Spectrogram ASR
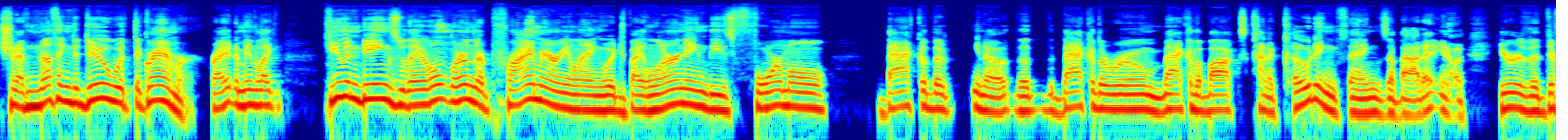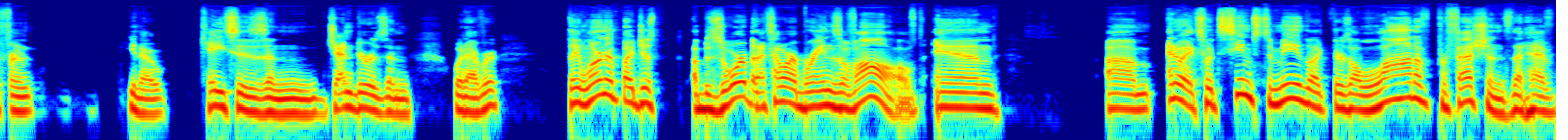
should have nothing to do with the grammar, right? I mean, like human beings, they don't learn their primary language by learning these formal back of the, you know, the, the back of the room, back of the box kind of coding things about it. You know, here are the different, you know, cases and genders and whatever. They learn it by just absorb. That's how our brains evolved. And um, anyway, so it seems to me like there's a lot of professions that have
